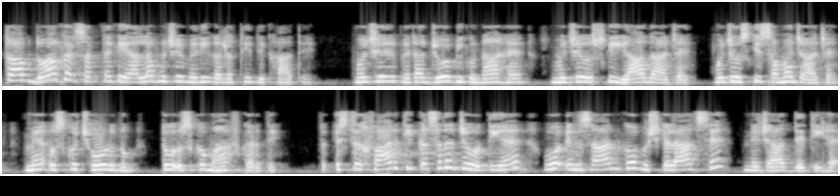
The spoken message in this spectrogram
تو آپ دعا کر سکتے کہ اللہ مجھے میری غلطی دکھا دے۔ مجھے میرا جو بھی گناہ ہے، مجھے اس کی یاد آ جائے، مجھے اس کی سمجھ آ جائے۔ میں اس کو چھوڑ دوں، تو اس کو معاف کر دے۔ تو استغفار کی کثرت جو ہوتی ہے، وہ انسان کو مشکلات سے نجات دیتی ہے۔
